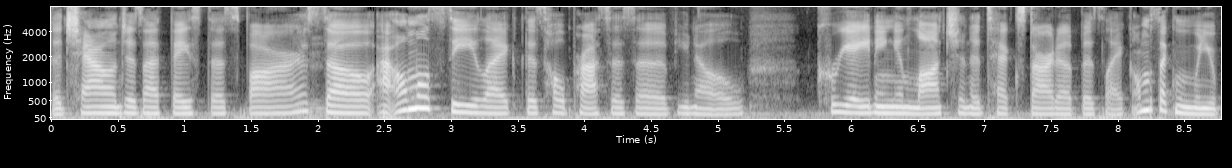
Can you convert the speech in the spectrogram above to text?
the challenges I faced thus far. Mm-hmm. So I almost see like this whole process of, you know, creating and launching a tech startup is like almost like when you're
